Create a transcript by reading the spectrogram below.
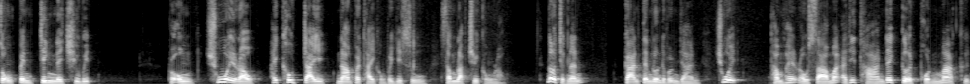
ทรงเป็นจริงในชีวิต ระองค์ช่วยเราให้เข้าใจน้ำพระทัยของพระเยซูสำหรับชีวิตของเรา นอกจากนั้นการเต็มล้นด้วยพระวิญญาณช่วยทำให้เราสามารถอธิษฐานได้เกิดผลมากขึ้น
